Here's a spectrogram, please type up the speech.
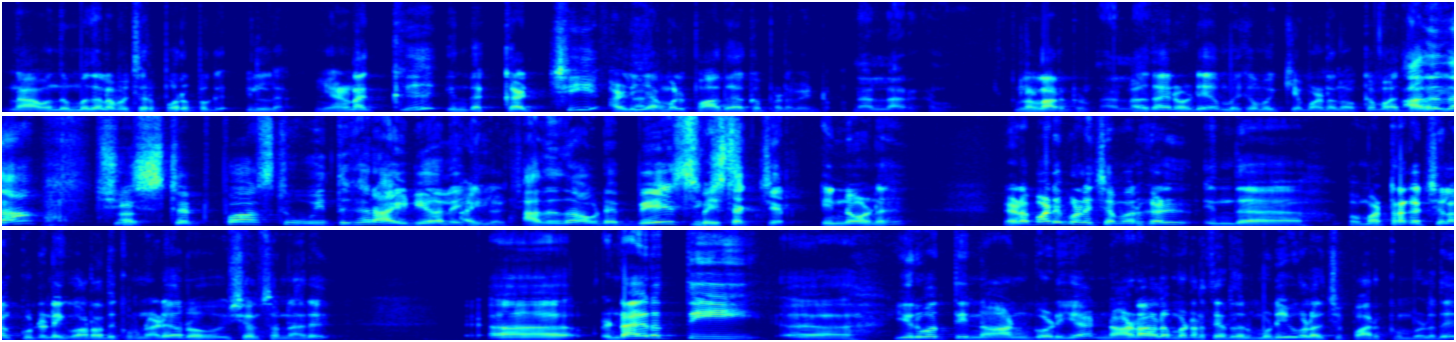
நான் வந்து முதலமைச்சர் பொறுப்புக்கு இல்லை. எனக்கு இந்த கட்சி அழியாமல் பாதுகாக்கப்பட வேண்டும். நல்லா இருக்கணும். நல்லா இருக்கணும். அதுதான் என்னுடைய மிக முக்கியமான நோக்கம். அது அதுதான் she steadfast with her ideology அதுதான் அவருடைய பேசிக் ஸ்ட்ரக்சர் இன்னொன்று எடப்பாடி பழனிசாமி அவர்கள் இந்த இப்போ மற்ற கட்சியெல்லாம் கூட்டணிக்கு வர்றதுக்கு முன்னாடி ஒரு விஷயம் சொன்னார். ரெண்டாயிரத்தி இருபத்தி நான்குடைய நாடாளுமன்ற தேர்தல் முடிவுகளை வச்சு பார்க்கும் பொழுது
